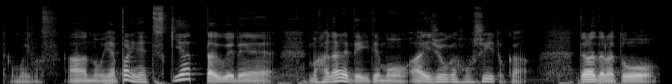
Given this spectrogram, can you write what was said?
て思います。あのやっぱりね付き合った上で、まあ、離れていても愛情が欲しいとかだらだらと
